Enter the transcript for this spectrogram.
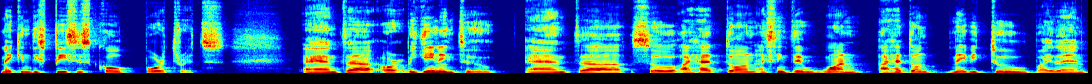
making these pieces called portraits, and uh, or beginning to and uh, so I had done, I think the one, I had done maybe two by then,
